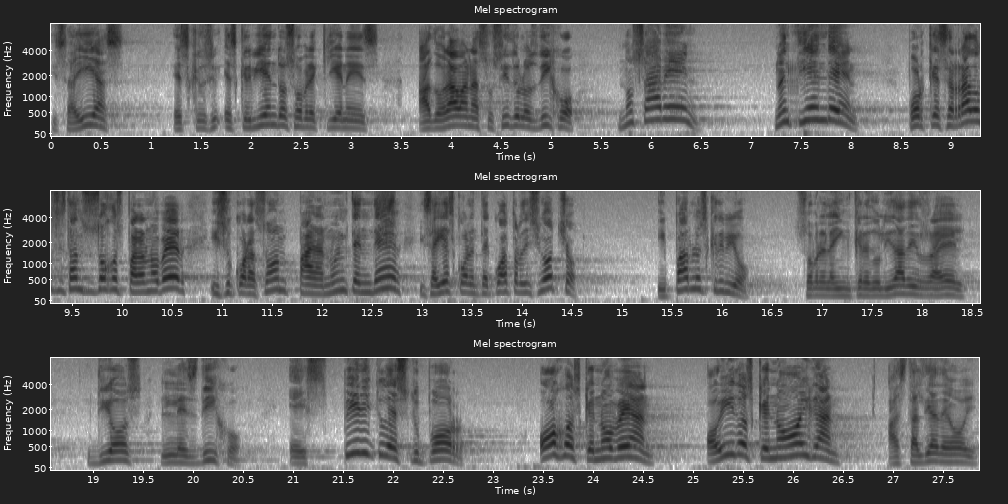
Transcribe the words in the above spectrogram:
Isaías, escribiendo sobre quienes adoraban a sus ídolos, dijo, no saben, no entienden, porque cerrados están sus ojos para no ver y su corazón para no entender. Isaías 44, 18. Y Pablo escribió sobre la incredulidad de Israel. Dios les dijo, espíritu de estupor, ojos que no vean, oídos que no oigan, hasta el día de hoy.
